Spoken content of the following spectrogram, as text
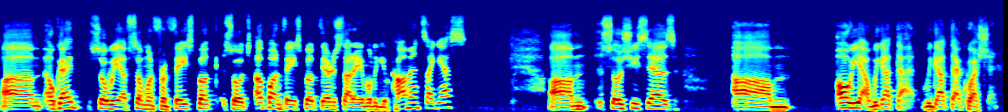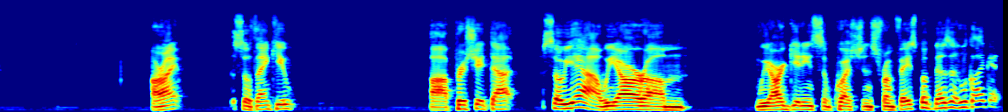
Um, okay, so we have someone from Facebook. So it's up on Facebook. They're just not able to give comments, I guess. Um, so she says, um, "Oh yeah, we got that. We got that question." All right. So thank you. Uh, appreciate that so yeah, we are um, we are getting some questions from Facebook. Does it look like it?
